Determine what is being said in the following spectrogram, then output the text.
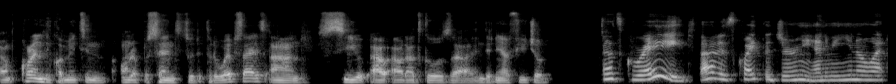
I'm currently committing 100% to the, to the website and see how, how that goes uh, in the near future. That's great. That is quite the journey. And I mean, you know what?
